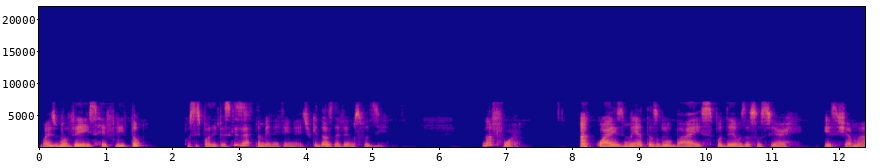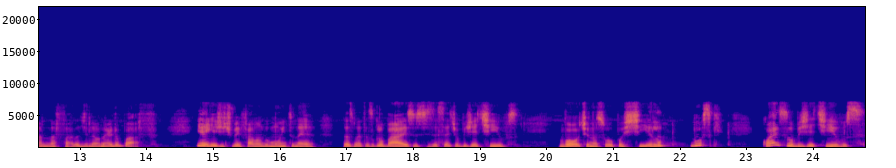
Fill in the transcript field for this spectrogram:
Mais uma vez, reflitam vocês podem pesquisar também na internet o que nós devemos fazer. Na forma, A quais metas globais podemos associar esse chamado na fala de Leonardo Boff? E aí a gente vem falando muito, né, das metas globais, dos 17 objetivos. Volte na sua apostila, busque quais objetivos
